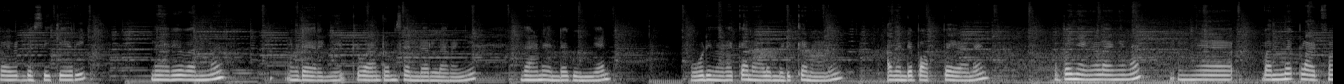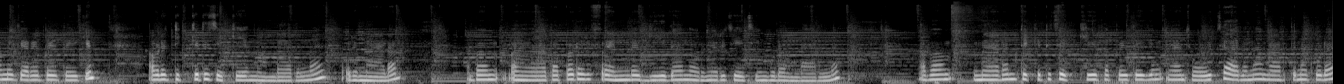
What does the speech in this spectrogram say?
പ്രൈവറ്റ് ബസ്സിൽ കയറി നേരെ വന്ന് ഇവിടെ ഇറങ്ങി ട്രിവാൻഡ്രം സെന്ററിൽ ഇറങ്ങി. ഇതാണ് എന്റെ കുഞ്ഞൻ. ഓടി നടക്കാൻ ആൾ മിടുക്കനാണ്. അതെന്റെ പപ്പയാണ്. അപ്പോൾ ഞങ്ങളങ്ങനെ വന്ന് പ്ലാറ്റ്ഫോമിൽ കയറിയപ്പോഴത്തേക്കും അവിടെ ടിക്കറ്റ് ചെക്ക് ചെയ്യുന്നുണ്ടായിരുന്നു ഒരു മാഡം. അപ്പം പപ്പയുടെ ഒരു ഫ്രണ്ട് ഗീത എന്ന് പറഞ്ഞൊരു ചേച്ചിയും കൂടെ ഉണ്ടായിരുന്നു. അപ്പം മാഡം ടിക്കറ്റ് ചെക്ക് ചെയ്തപ്പോഴത്തേക്കും ഞാൻ ചോദിച്ചായിരുന്നു മാഡത്തിനെ കൂടെ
